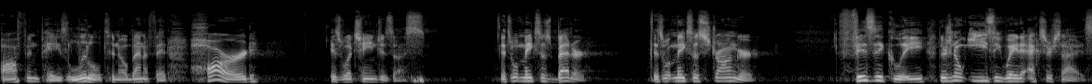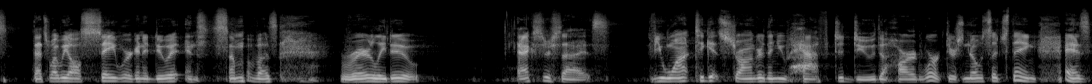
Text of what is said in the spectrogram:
often pays little to no benefit. Hard is what changes us, it's what makes us better, it's what makes us stronger. Physically, there's no easy way to exercise. That's why we all say we're going to do it, and some of us rarely do. Exercise. If you want to get stronger, then you have to do the hard work. There's no such thing as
